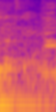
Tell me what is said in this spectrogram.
Gracias.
